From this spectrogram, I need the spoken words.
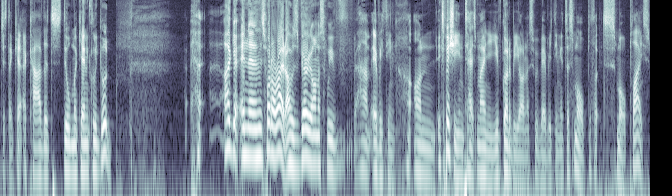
just a, a car that's still mechanically good. I get, and that's what I wrote. I was very honest with um, everything on, especially in Tasmania. You've got to be honest with everything. It's a small, it's a small place.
